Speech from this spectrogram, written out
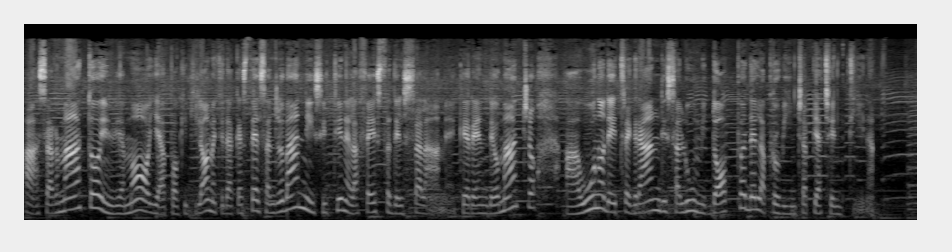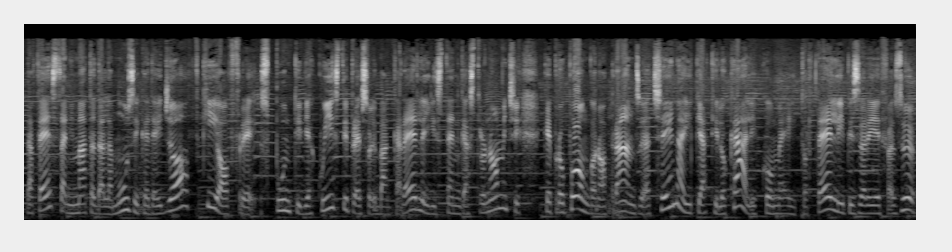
A Sarmato, in via Moia, a pochi chilometri da Castel San Giovanni, si tiene la festa del salame, che rende omaggio a uno dei tre grandi salumi DOP della provincia piacentina. La festa, animata dalla musica e dai giochi, offre spunti di acquisti presso le bancarelle e gli stand gastronomici che propongono a pranzo e a cena i piatti locali come i tortelli, i pisarie faseux,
